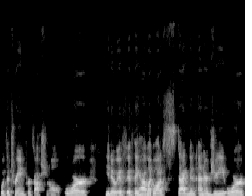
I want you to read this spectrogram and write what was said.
with a trained professional or you know if, if they have like a lot of stagnant energy or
